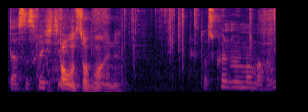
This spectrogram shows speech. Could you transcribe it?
Das ist richtig. Bau uns doch mal eine. Das könnten wir mal machen.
